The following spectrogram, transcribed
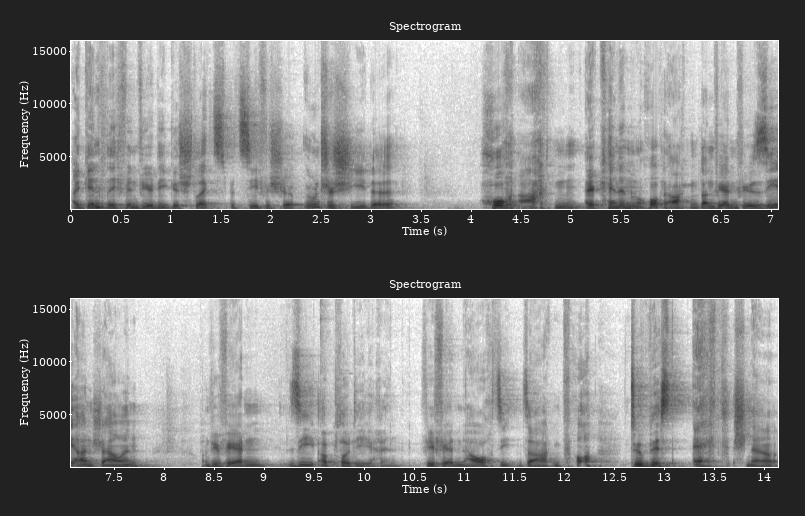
Eigentlich, wenn wir die geschlechtsspezifischen Unterschiede hochachten, erkennen und hochachten, dann werden wir sie anschauen und wir werden sie applaudieren. Wir werden auch sagen, du bist echt schnell.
